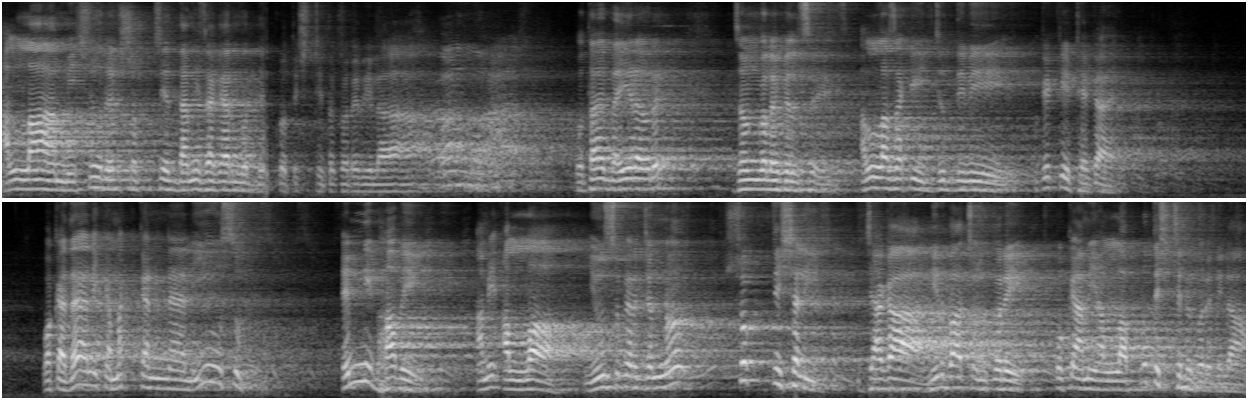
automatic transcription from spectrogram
আল্লাহ মিশরের সবচেয়ে দামি জায়গার মধ্যে প্রতিষ্ঠিত করে দিলাম। কোথায় বাইরা ওরে? জঙ্গলে ফেলছে। আল্লাহ যাকে ইজ্জত দিবি, ওকে কে ঠেকায়? লিইউসুফ এমনি ভাবে আমি আল্লাহ ইউসুফের জন্য শক্তিশালী জায়গা নির্বাচন করে ওকে আমি আল্লাহ প্রতিষ্ঠিত করে দিলাম।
